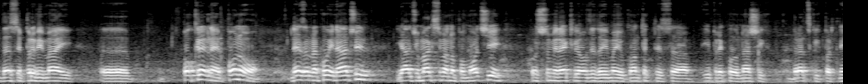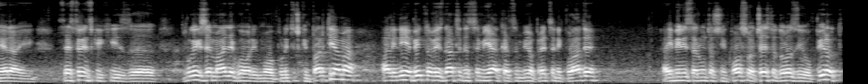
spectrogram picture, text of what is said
da se 1. maj e, pokrene ponovo Ne znam na koji način, ja ću maksimalno pomoći, pošto su mi rekli ovde da imaju kontakte sa i preko naših bratskih partnera i sestrinskih iz e, drugih zemalja, govorimo o političkim partijama, ali nije bitno, vi znate da sam i ja kad sam bio predsednik vlade, a i ministar unutrašnjih poslova, često dolazi u Pirot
